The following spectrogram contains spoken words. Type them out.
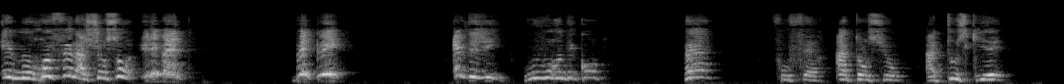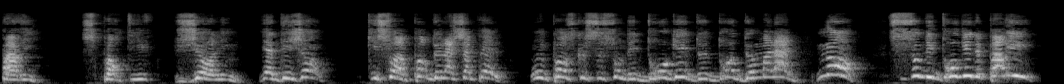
et me refait la chanson. Il est bête Bentley FDJ Vous vous rendez compte? Hein? Faut faire attention à tout ce qui est paris, sportif, jeu en ligne. Il y a des gens qui sont à porte de la chapelle. On pense que ce sont des drogués de drogue de malades. Non Ce sont des drogués de Paris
